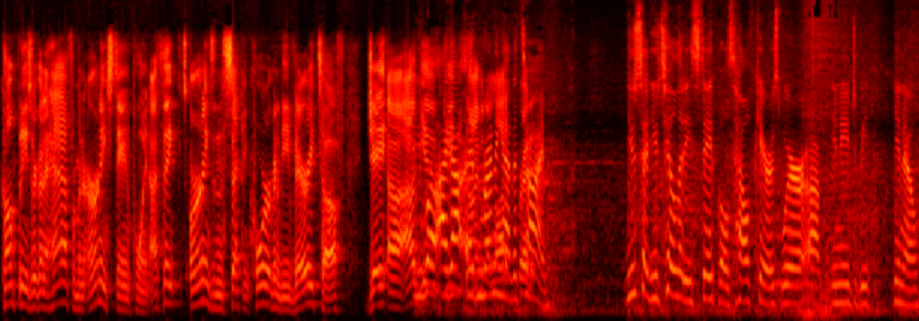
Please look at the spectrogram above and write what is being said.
companies are going to have from an earnings standpoint. I think earnings in the second quarter are going to be very tough. Jay, uh, I'll give well, I got, I'm running out of credit. time. You said utility staples, healthcare is where uh, you need to be, you know,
